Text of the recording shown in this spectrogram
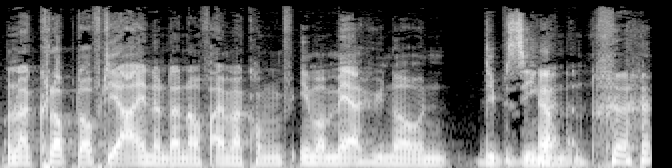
Und man kloppt auf die ein und dann auf einmal kommen immer mehr Hühner und die besiegen ja. dann.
